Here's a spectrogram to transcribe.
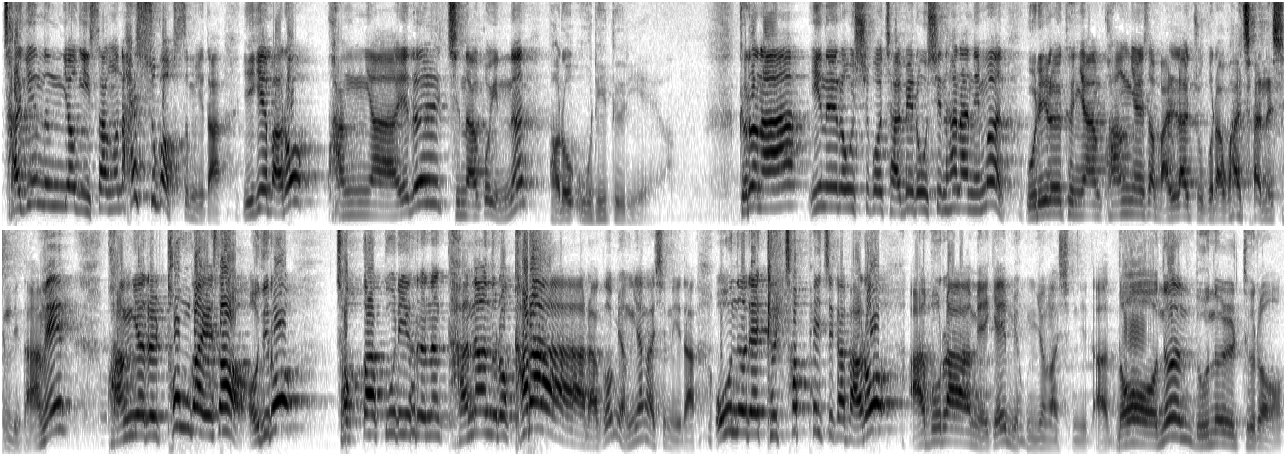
자기 능력 이상은 할 수가 없습니다. 이게 바로 광야를 지나고 있는 바로 우리들이에요. 그러나 인애로우시고 자비로우신 하나님은 우리를 그냥 광야에서 말라 죽으라고 하지 않으십니다. 아멘. 광야를 통과해서 어디로 적과 꿀이 흐르는 가난으로 가라 라고 명령하십니다. 오늘의 그 첫 페이지가 바로 아브라함에게 명령하십니다. 너는 눈을 들어.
